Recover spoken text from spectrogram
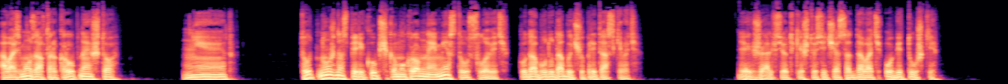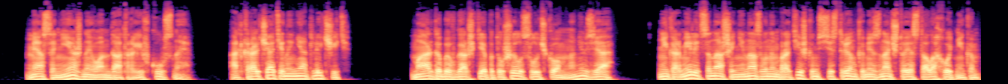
А возьму завтра крупное что? Нет. Тут нужно с перекупщиком укромное место условить, куда буду добычу притаскивать. Их жаль все-таки, что сейчас отдавать обе тушки. Мясо нежное у андатра и вкусное. От крольчатины не отличить. Марга бы в горшке потушила с лучком, но нельзя. Не кормилица нашей, ни названным братишкам с сестренками знать, что я стал охотником.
